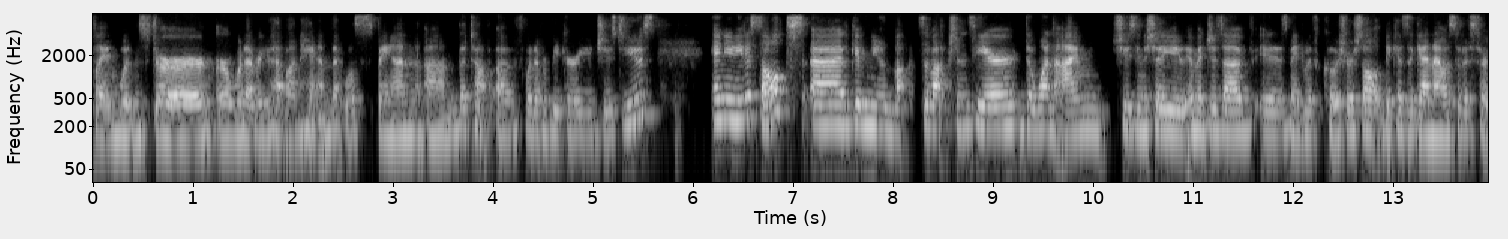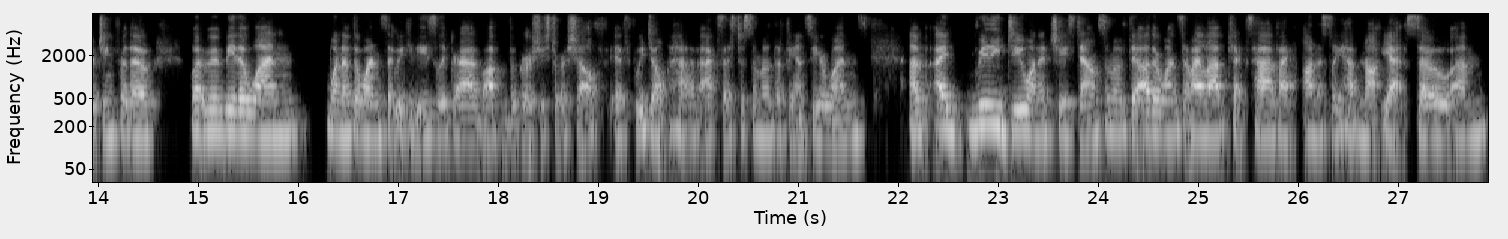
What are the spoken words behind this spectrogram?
plain wooden stirrer or whatever you have on hand that will span um, the top of whatever beaker you choose to use. And you need a salt. Uh, I've given you lots of options here. The one I'm choosing to show you images of is made with kosher salt because again, I was sort of searching for the what would be the one one of the ones that we could easily grab off of a grocery store shelf if we don't have access to some of the fancier ones. Um, I really do want to chase down some of the other ones that my lab techs have. I honestly have not yet. So um,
